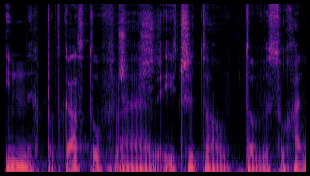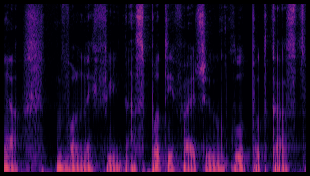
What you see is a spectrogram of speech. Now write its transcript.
innych podcastów e, Oczywiście. i czy to do wysłuchania w wolnej chwili na Spotify czy Google Podcast.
